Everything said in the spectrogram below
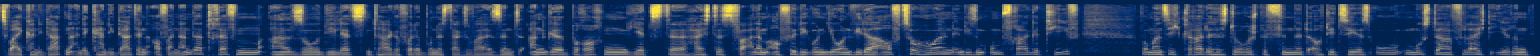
zwei Kandidaten, eine Kandidatin aufeinandertreffen. Also die letzten Tage vor der Bundestagswahl sind angebrochen. Jetzt äh, heißt es vor allem auch für die Union wieder aufzuholen in diesem Umfragetief wo man sich gerade historisch befindet. Auch die CSU muss da vielleicht ihren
